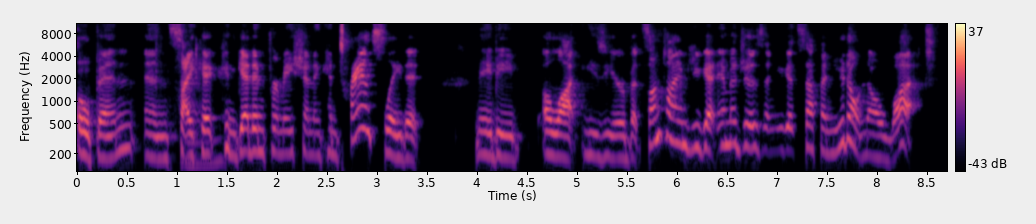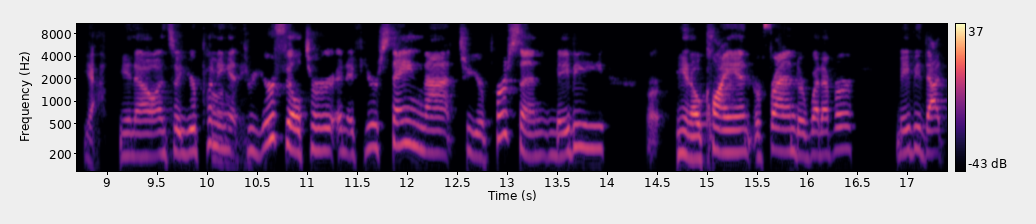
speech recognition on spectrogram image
open and psychic mm-hmm. can get information and can translate it maybe a lot easier but sometimes you get images and you get stuff and you don't know what yeah you know and so you're putting totally. it through your filter and if you're saying that to your person maybe or you know client or friend or whatever maybe that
